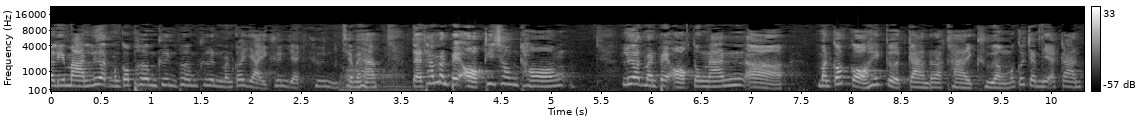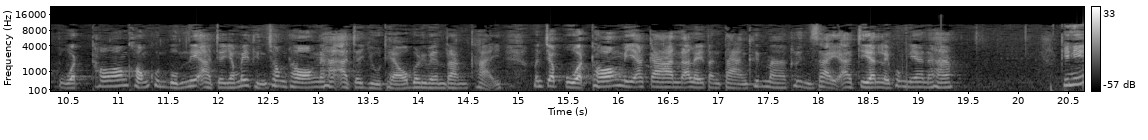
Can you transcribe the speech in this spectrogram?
ปริมาณเลือดมันก็เพิ่มขึ้นเพิ่มขึ้น มันก็ใหญ่ขึ้นใหญ่ขึ้นใช่ไหมฮะแต่ถ้ามันไปออกที่ช่องท้อง เลือดมันไปออกตรงนั้นเอ่อมันก็ก่อให้เกิดการระคายเคือง มันก็จะมีอาการปวดท้องของคุณบุ๋มนี่อาจจะยังไม่ถึงช่องท้องนะฮะอาจจะอยู่แถวบริเวณรังไข่ มันจะปวดท้องมีอาการอะไรต่างๆ ขึ้นมาคลื่นไส้อาเจียนอะไรพวกเนี้ยนะฮะทีนี้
